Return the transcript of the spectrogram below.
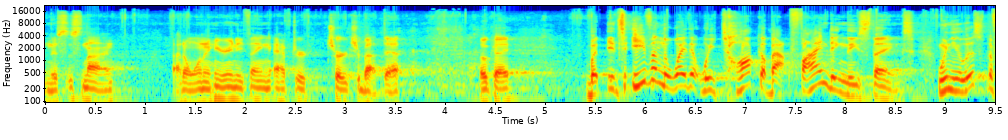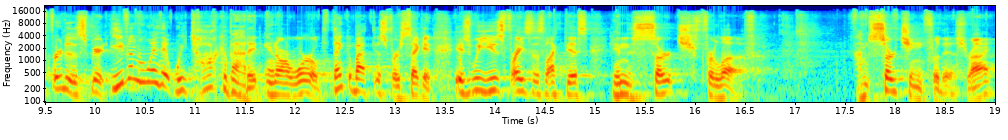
and this is nine. I don't want to hear anything after church about that, okay? But it's even the way that we talk about finding these things. When you list the fruit of the Spirit, even the way that we talk about it in our world, think about this for a second, is we use phrases like this in the search for love. I'm searching for this, right?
